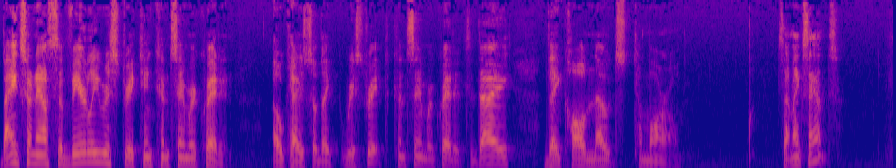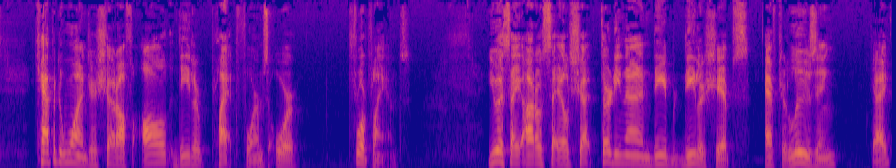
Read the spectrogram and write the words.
Banks are now severely restricting consumer credit. Okay, so they restrict consumer credit today, they call notes tomorrow. Does that make sense? Capital One just shut off all dealer platforms or floor plans. USA Auto Sales shut 39 de- dealerships after losing, okay,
